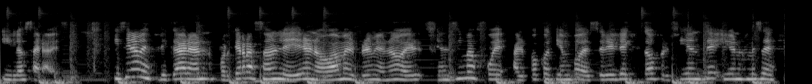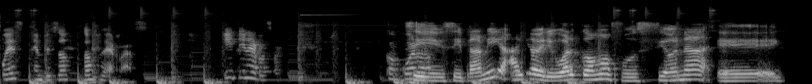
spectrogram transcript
y los árabes. Quisiera me explicaran por qué razón le dieron a Obama el premio Nobel si encima fue al poco tiempo de ser electo presidente y unos meses después empezó dos guerras. Y tiene razón. Sí, sí, para mí hay que averiguar cómo funciona, eh,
